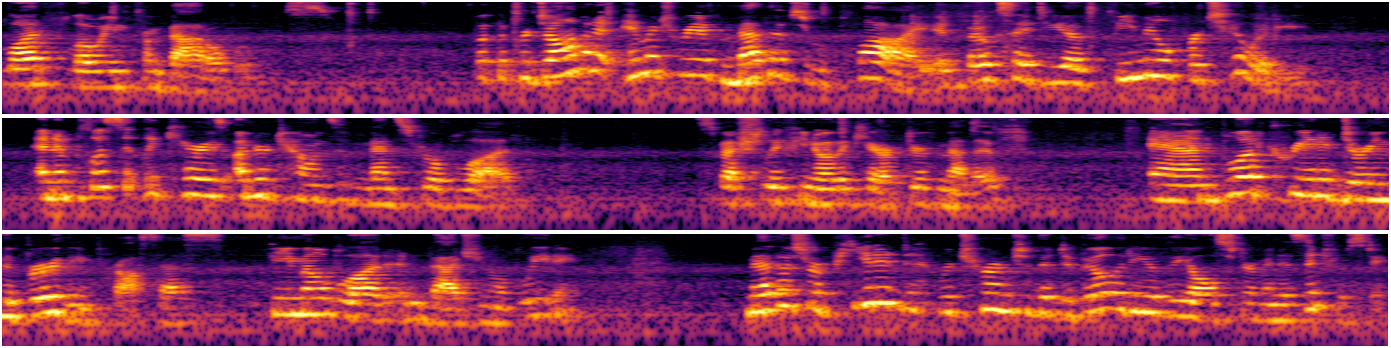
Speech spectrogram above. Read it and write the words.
blood flowing from battle wounds. But the predominant imagery of Medb's reply invokes idea of female fertility and implicitly carries undertones of menstrual blood, especially if you know the character of Medb, and blood created during the birthing process, female blood and vaginal bleeding. Medb's repeated return to the debility of the Ulsterman is interesting.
